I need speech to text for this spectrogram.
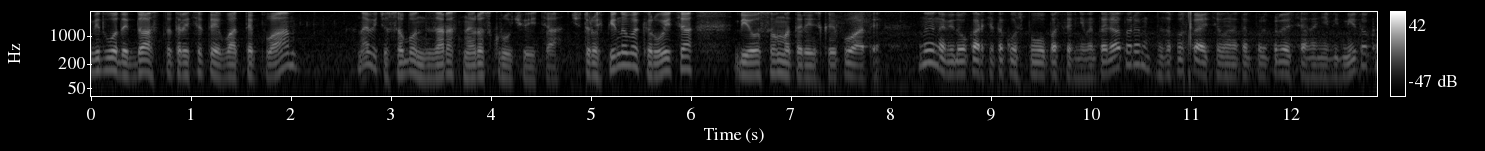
Відводить до 130 Вт тепла. Навіть особо зараз не розкручується. Чотирьохпінове керується біосом материнської плати. Ну і на відеокарті також полупасивні вентилятори. Запускаються вони при досягненні відміток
